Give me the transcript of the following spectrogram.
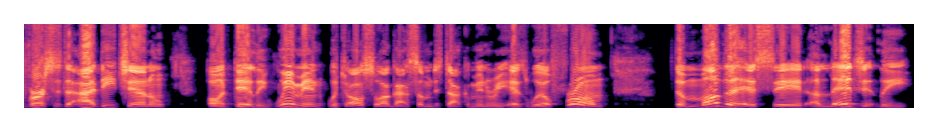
versus the ID channel on Deadly Women, which also I got some of this documentary as well from, the mother has said allegedly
